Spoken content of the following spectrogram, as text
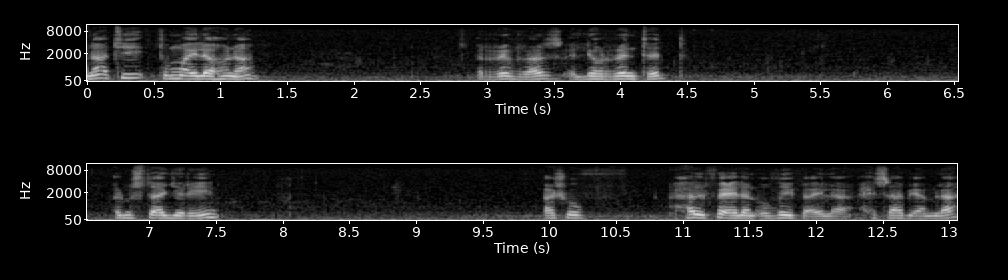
نأتي ثم إلى هنا. ال referrals اللي هو ال rented المستأجرين. أشوف هل فعلا أضيف إلى حسابي أم لا.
